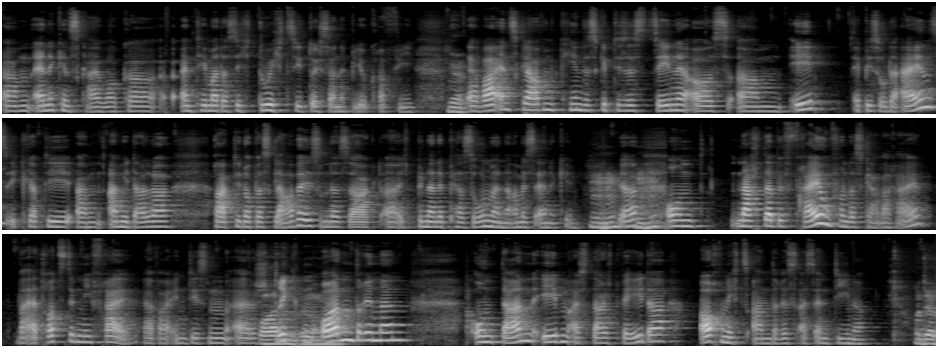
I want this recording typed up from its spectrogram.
ähm, Anakin Skywalker ein Thema, das sich durchzieht durch seine Biografie. Ja. Er war ein Sklavenkind, es gibt diese Szene aus ähm, E, Episode 1, ich glaube, die ähm, Amidala fragt ihn, ob er Sklave ist und er sagt, äh, ich bin eine Person, mein Name ist Anakin. Mhm, ja? Mhm. Und nach der Befreiung von der Sklaverei war er trotzdem nie frei. Er war in diesem äh, strikten Orden, Orden drinnen und dann eben als Darth Vader auch nichts anderes als ein Diener. Und er,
